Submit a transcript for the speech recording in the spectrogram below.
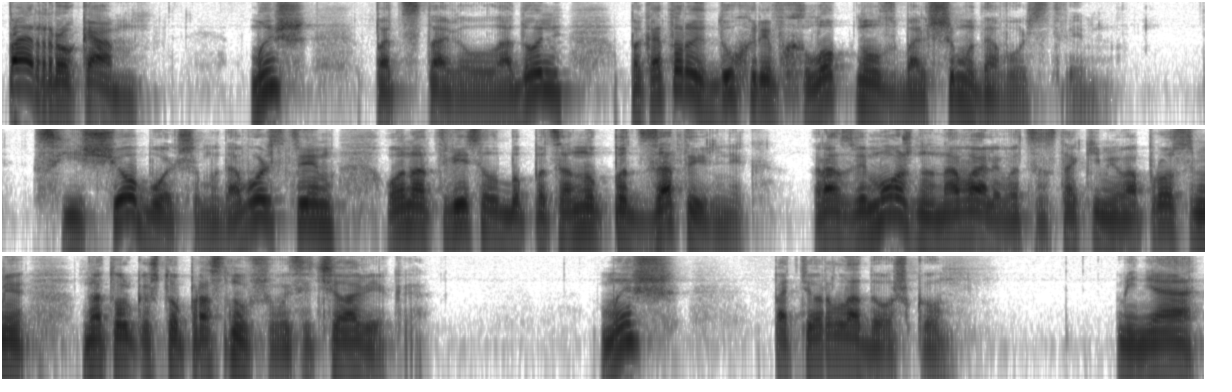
«По рукам!» Мышь подставил ладонь, по которой Духарев хлопнул с большим удовольствием. С еще большим удовольствием он отвесил бы пацану подзатыльник. Разве можно наваливаться с такими вопросами на только что проснувшегося человека? Мышь потер ладошку. «Меня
